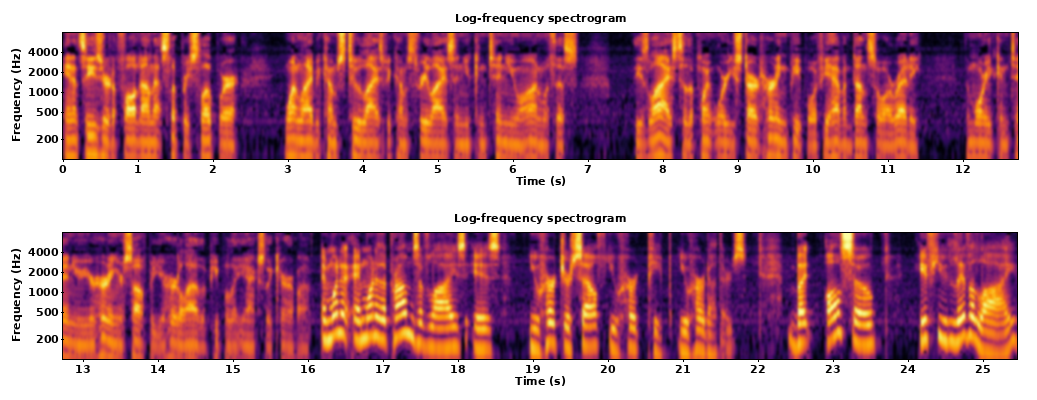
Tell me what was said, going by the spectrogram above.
And it's easier to fall down that slippery slope where one lie becomes two lies, becomes three lies, and you continue on with this these lies to the point where you start hurting people if you haven't done so already. The more you continue, you're hurting yourself, but you hurt a lot of the people that you actually care about. And one of, and one of the problems of lies is you hurt yourself, you hurt people, you hurt others. But also, if you live a lie,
